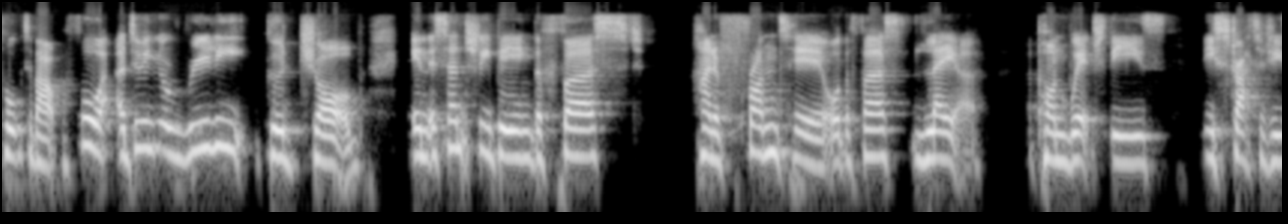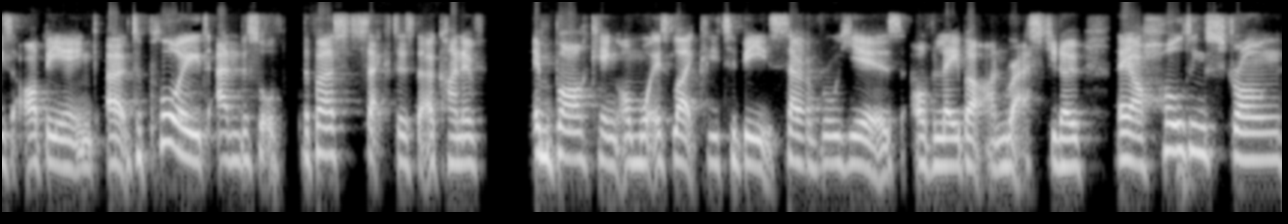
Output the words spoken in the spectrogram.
talked about before, are doing a really good job in essentially being the first kind of frontier or the first layer upon which these these strategies are being uh, deployed and the sort of the first sectors that are kind of embarking on what is likely to be several years of labor unrest. You know, they are holding strong.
